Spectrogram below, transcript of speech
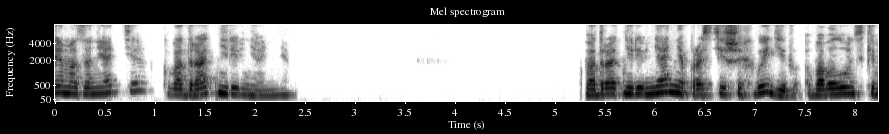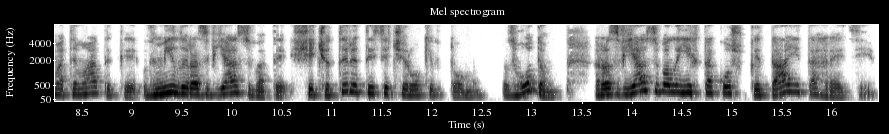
Тема заняття квадратні рівняння. Квадратні рівняння простіших видів вавилонські математики вміли розв'язувати ще 4 тисячі років тому. Згодом розв'язували їх також в Китаї та Греції.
